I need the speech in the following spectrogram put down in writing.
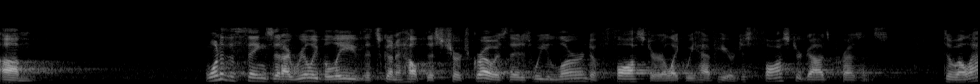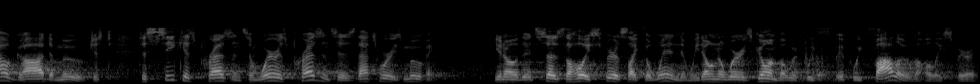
Um, one of the things that I really believe that's going to help this church grow is that as we learn to foster, like we have here, just foster God's presence to allow God to move, just to seek His presence. And where His presence is, that's where He's moving. You know, it says the Holy Spirit's like the wind and we don't know where He's going, but if we, if we follow the Holy Spirit,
